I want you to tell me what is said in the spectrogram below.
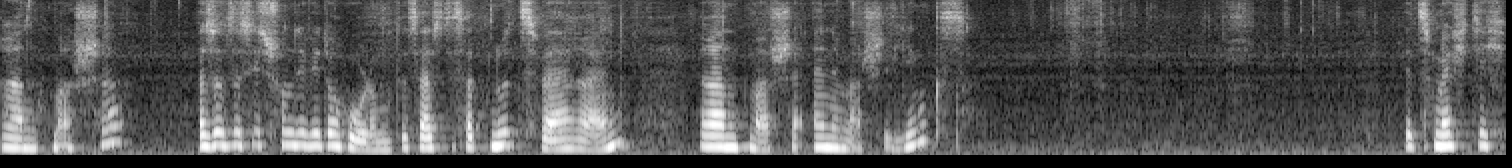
Randmasche. Also das ist schon die Wiederholung. Das heißt, es hat nur zwei Reihen. Randmasche, eine Masche links. Jetzt möchte ich,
